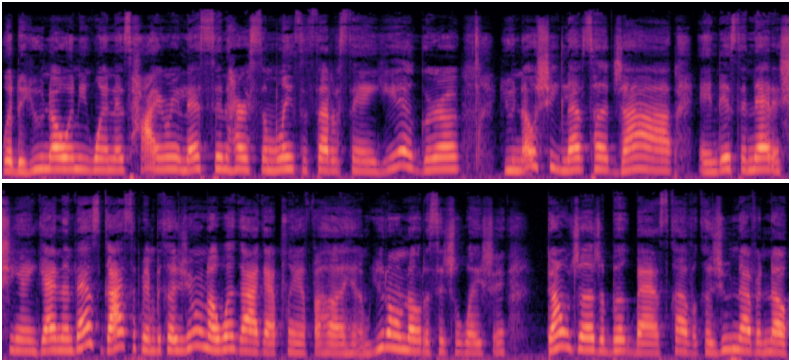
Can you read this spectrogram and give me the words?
Well, do you know anyone that's hiring? Let's send her some links instead of saying, yeah, girl, you know she left her job and this and that and she ain't got none. That's gossiping because you don't know what God got planned for her him. You don't know the situation. Don't judge a book by its cover because you never know.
